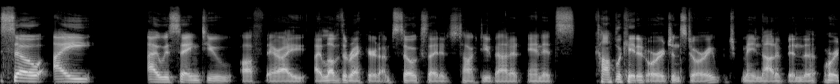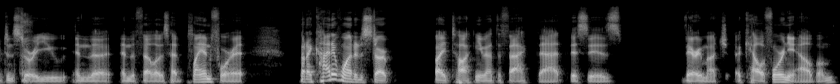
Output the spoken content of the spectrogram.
So I I was saying to you off there, I, I love the record. I'm so excited to talk to you about it. And it's complicated origin story, which may not have been the origin story you and the and the fellows had planned for it. But I kind of wanted to start by talking about the fact that this is very much a California album,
